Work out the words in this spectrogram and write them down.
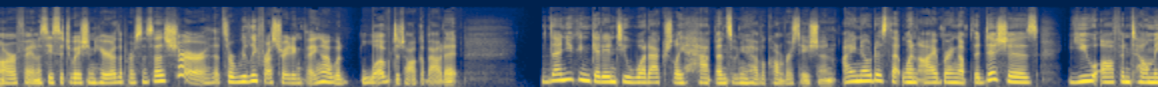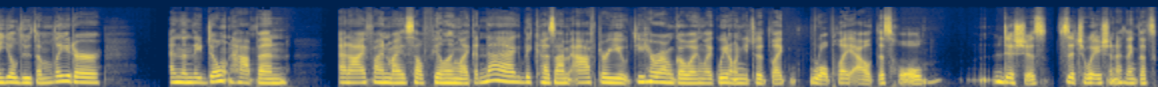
our fantasy situation here, the person says, "Sure, that's a really frustrating thing. I would love to talk about it." Then you can get into what actually happens when you have a conversation. I notice that when I bring up the dishes, you often tell me you'll do them later, and then they don't happen. And I find myself feeling like a nag because I'm after you. Do you hear where I'm going? Like, we don't need to like role play out this whole dishes situation. I think that's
